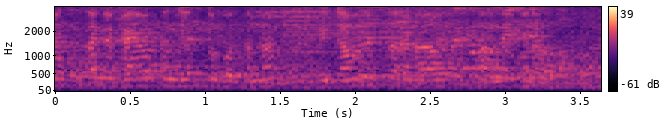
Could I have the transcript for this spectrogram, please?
ఖచ్చితంగా కైవసం చేసుకోబోతున్నాం. ఇది గమనిస్తారని ఆలోచిస్తాం అందరికీ నమస్కారం.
